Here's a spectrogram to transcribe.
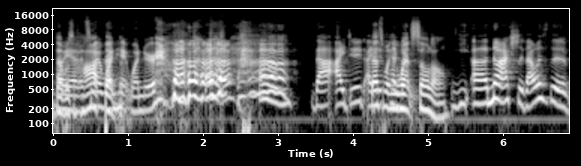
that oh, was yeah, that's hot. my back one then. hit wonder. um, that I did. I That's did when you went that- solo. Uh, no, actually, that was the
